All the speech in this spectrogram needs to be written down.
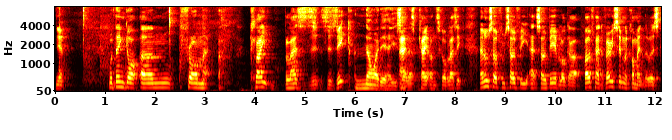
Yeah. We've then got um, from Clay Blazic. No idea how you say at that. Kate underscore Blazic, and also from Sophie at So Beer Blogger. Both had a very similar comment that was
